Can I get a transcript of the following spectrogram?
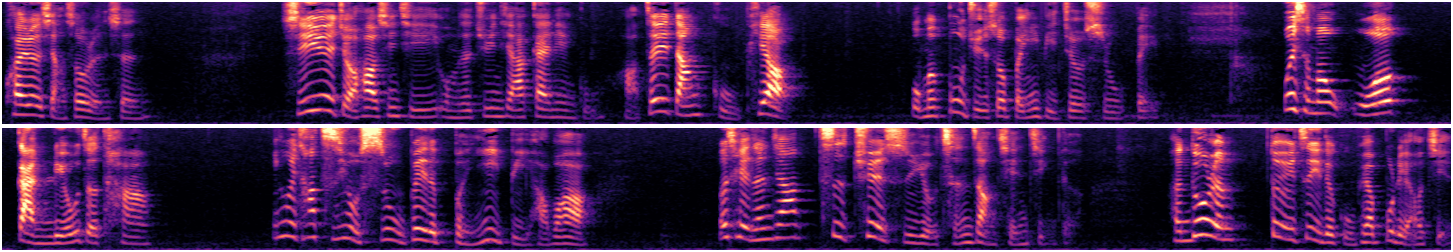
快乐享受人生。十一月九号星期一，我们的君家概念股，好，这一档股票，我们布局的时候，本一比只有十五倍。为什么我敢留着它？因为它只有十五倍的本一比，好不好？而且人家是确实有成长前景的。很多人对于自己的股票不了解，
